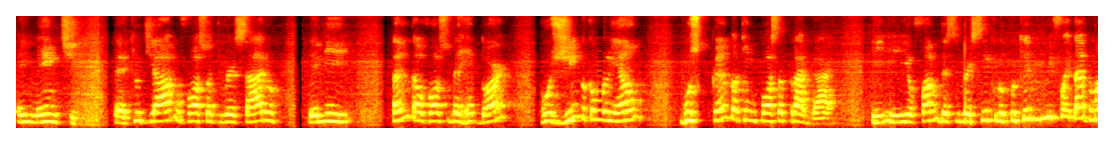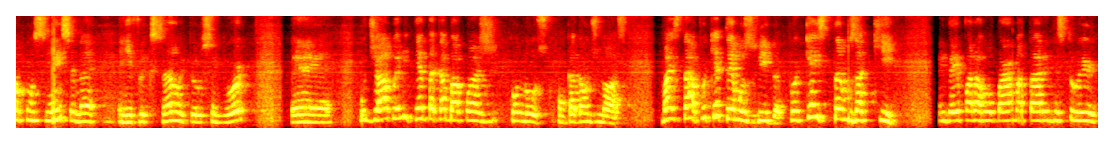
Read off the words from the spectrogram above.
em mente. É, que o diabo, vosso adversário, ele anda ao vosso derredor, rugindo como leão, buscando a quem possa tragar. E, e, eu falo desse versículo porque me foi dada uma consciência, né, em reflexão e pelo Senhor. É, o diabo ele tenta acabar com a, conosco, com cada um de nós. Mas tá, por que temos vida? Por que estamos aqui? Ele veio para roubar, matar e destruir.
